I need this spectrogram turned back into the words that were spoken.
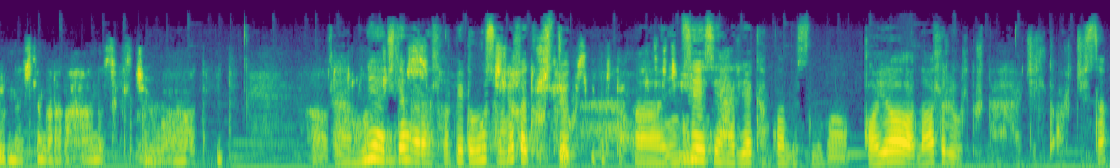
Ер нь ажлын гараагаа хаанаас эхэлж иваа тэгэхэд За миний ажлын гар болохоор би дөнгөж сургуулаа төгсчөөд NCS-ийн харьяа компани байсан нөгөө гоёо ноолрын үйлдвэрт анх ажилд орж исэн.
